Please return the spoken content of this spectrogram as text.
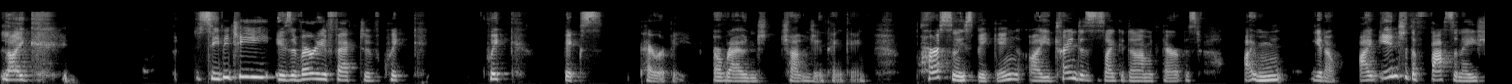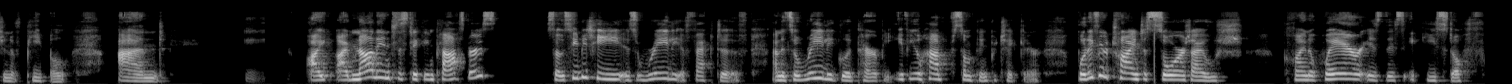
Like cbt is a very effective quick quick fix therapy around challenging thinking personally speaking i trained as a psychodynamic therapist i'm you know I'm into the fascination of people and I I'm not into sticking plasters. So CBT is really effective and it's a really good therapy if you have something particular. But if you're trying to sort out kind of where is this icky stuff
